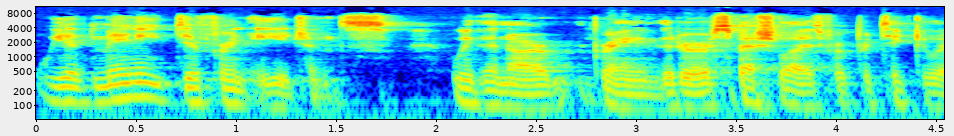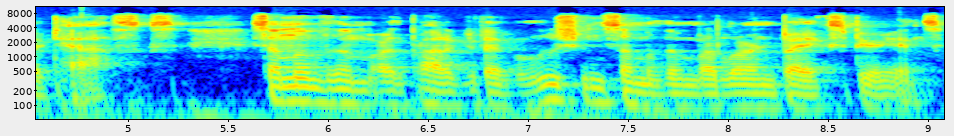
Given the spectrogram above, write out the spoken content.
we have many different agents within our brain that are specialized for particular tasks. Some of them are the product of evolution, some of them are learned by experience.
